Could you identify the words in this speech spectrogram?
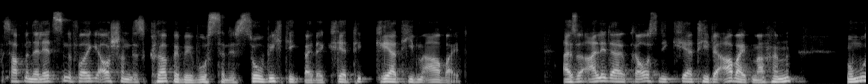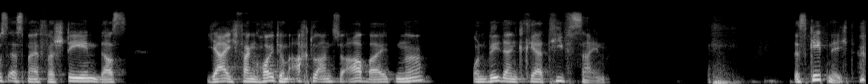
das hat man in der letzten Folge auch schon, das Körperbewusstsein ist so wichtig bei der kreati kreativen Arbeit. Also alle da draußen, die kreative Arbeit machen, man muss erstmal verstehen, dass, ja, ich fange heute um 8 Uhr an zu arbeiten ne, und will dann kreativ sein. Das geht nicht.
